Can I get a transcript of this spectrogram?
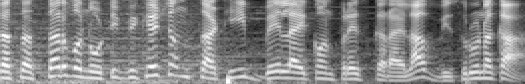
तसंच सर्व नोटिफिकेशनसाठी बेल आयकॉन प्रेस करायला विसरू नका.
